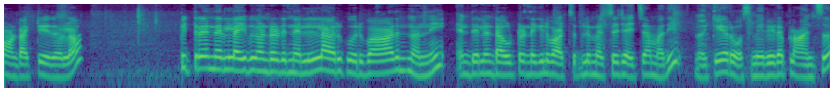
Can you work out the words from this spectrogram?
കോൺടാക്ട് ചെയ്തോളാം. അപ്പം ഇത്രയും നേരം ലൈവ് കണ്ടുകൊണ്ടിരുന്ന എല്ലാവർക്കും ഒരുപാട് നന്ദി. എന്തെങ്കിലും ഡൗട്ട് ഉണ്ടെങ്കിൽ വാട്സപ്പിൽ മെസ്സേജ് അയച്ചാൽ മതി. നോക്കിയേ റോസ്മേരിയുടെ പ്ലാന്റ്സ്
